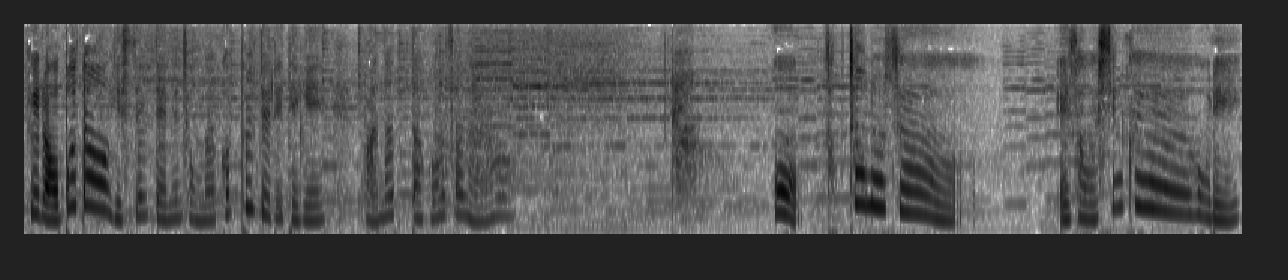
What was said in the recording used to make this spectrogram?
그 러버덕 있을 때는 정말 커플들이 되게 많았다고 하잖아요. 어, 석천호수에서 싱크홀이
